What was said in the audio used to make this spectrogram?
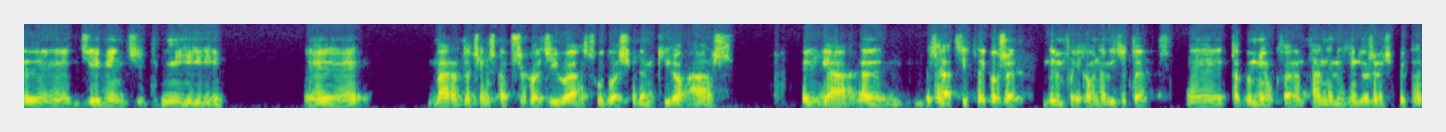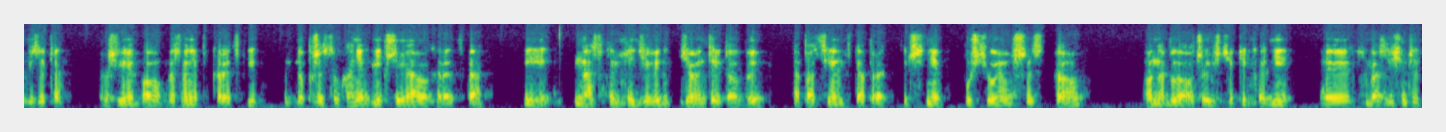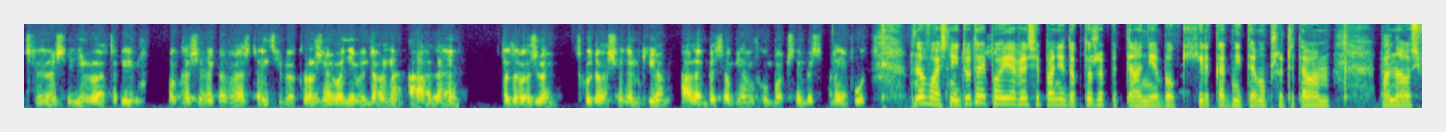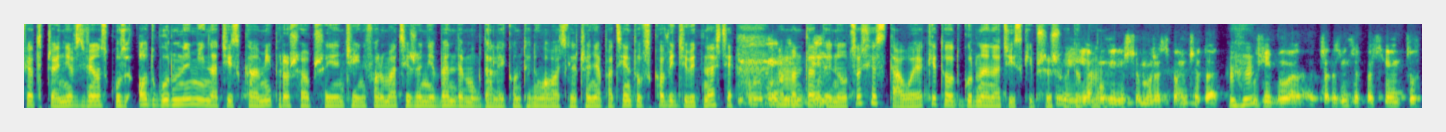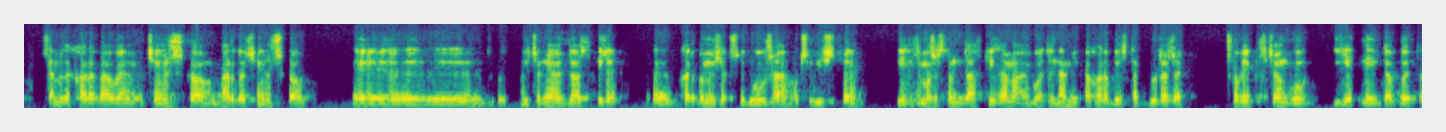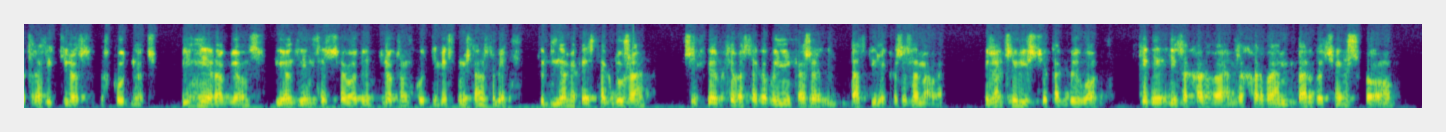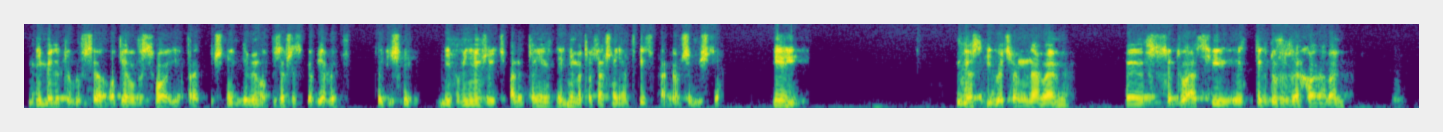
9 dni. Bardzo ciężko przechodziła, schudła 7 kilo aż. Ja z racji tego, że gdybym pojechał na wizytę, to bym miał kwarantannę, więc nie zdążyłem się na wizytę. Prosiłem o wezwanie karetki do przesłuchania. Nie przyjechała karetka i następnej dziewiątej doby ta pacjentka praktycznie puściła ją wszystko. Ona była oczywiście kilka dni, e, chyba z 10 czy 14 dni była w takiej okresie rekonwalescencji, była krążniowa niewydolna, ale to zauważyłem, schudła 7 kilo, ale bez objawów ubocznych, bez spalenia płuc. No właśnie, i tutaj pojawia się, panie doktorze, pytanie, bo kilka dni temu przeczytałam pana oświadczenie w związku z odgórnymi naciskami. Proszę o przyjęcie informacji, że nie będę mógł dalej kontynuować leczenia pacjentów z COVID-19 amantadyną. Co się stało? Jakie to odgórne naciski przyszły do Ja pana? mówię, jeszcze może skończę tak. Mhm. Później była coraz więcej pacjentów, sam zachorowałem ciężko, bardzo ciężko. Yy, wyciągnąłem wnioski, że E, choroba mi się przedłuża, oczywiście, więc może są dawki za małe, bo dynamika choroby jest tak duża, że człowiek w ciągu jednej doby potrafi kilo schudnąć. Nic nie robiąc, pijąc więcej jeszcze wody, kilogram chudnie. Więc pomyślałem sobie, że dynamika jest tak duża, chyba z tego wynika, że dawki lekarza za małe. I rzeczywiście tak było, kiedy nie zachorowałem. Zachorowałem bardzo ciężko, nie będę tu opisał objawów swoich praktycznie. Gdybym opisał wszystkie objawy, to dzisiaj nie powinien żyć. Ale to nie, nie ma to znaczenia w tej sprawie oczywiście. I Wnioski wyciągnąłem e, w sytuacji tych dużych zachorowań.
